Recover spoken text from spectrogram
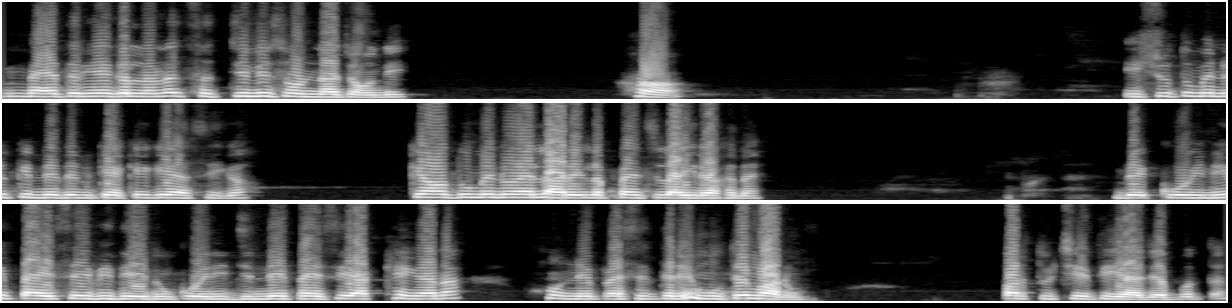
ਮੈਂ ਤੇਰੀਆਂ ਗੱਲਾਂ ਨਾ ਸੱਚੀ ਨਹੀਂ ਸੁਣਨਾ ਚਾਹੁੰਦੀ। ਹਾਂ। ਇਸ਼ੂ ਤੂੰ ਮੈਨੂੰ ਕਿੰਨੇ ਦਿਨ ਕਹਿ ਕੇ ਗਿਆ ਸੀਗਾ? ਕਿਉਂ ਤੂੰ ਮੈਨੂੰ ਐ ਲਾਰੇ ਲੱਪੇ ਚ ਲਾਈ ਰੱਖਦਾ ਹੈ? ਵੇ, ਕੋਈ ਨਹੀਂ ਪੈਸੇ ਵੀ ਦੇ ਦੂੰ, ਕੋਈ ਨਹੀਂ ਜਿੰਨੇ ਪੈਸੇ ਆਖੇਗਾ ਨਾ ਉਹਨੇ ਪੈਸੇ ਤੇਰੇ ਮੂੰਹ ਤੇ ਮਾਰੂ। ਪਰ ਤੂੰ ਛੇਤੀ ਆ ਜਾ ਪੁੱਤ।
